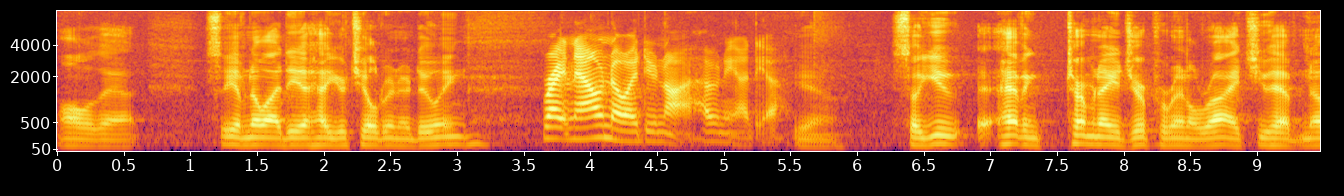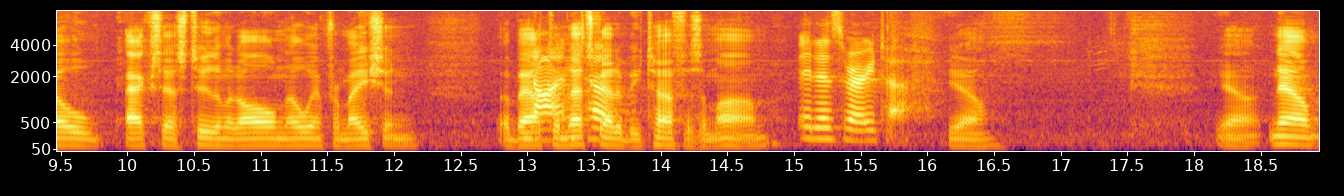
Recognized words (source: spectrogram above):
all of that. So you have no idea how your children are doing? Right now, no, I do not have any idea. Yeah. So you, having terminated your parental rights, you have no access to them at all, no information about them. That's got to be tough as a mom. It is very tough. Yeah. Yeah. Now,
